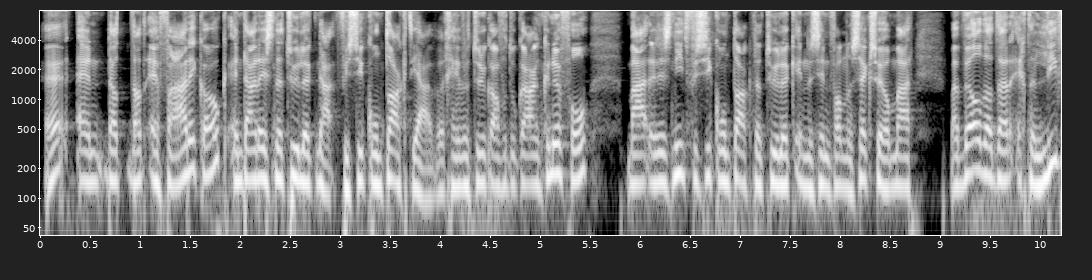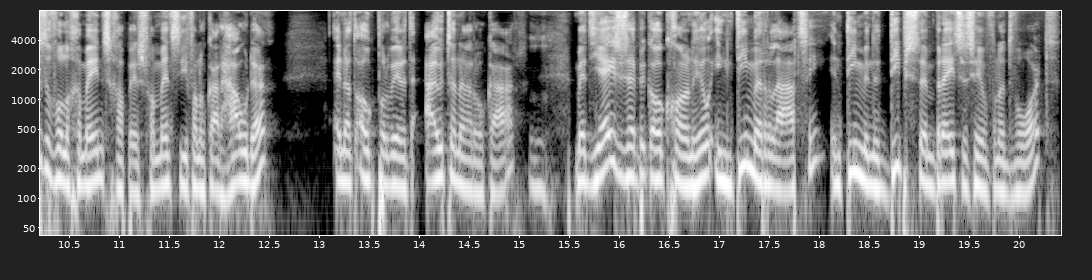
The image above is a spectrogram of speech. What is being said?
Hè? En dat, dat ervaar ik ook. En daar is natuurlijk, nou, fysiek contact. Ja, we geven natuurlijk af en toe elkaar een knuffel. Maar er is niet fysiek contact natuurlijk in de zin van een seksueel. Maar, maar wel dat daar echt een liefdevolle gemeenschap is van mensen die van elkaar houden. En dat ook proberen te uiten naar elkaar. Mm. Met Jezus heb ik ook gewoon een heel intieme relatie. Intiem in de diepste en breedste zin van het woord.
